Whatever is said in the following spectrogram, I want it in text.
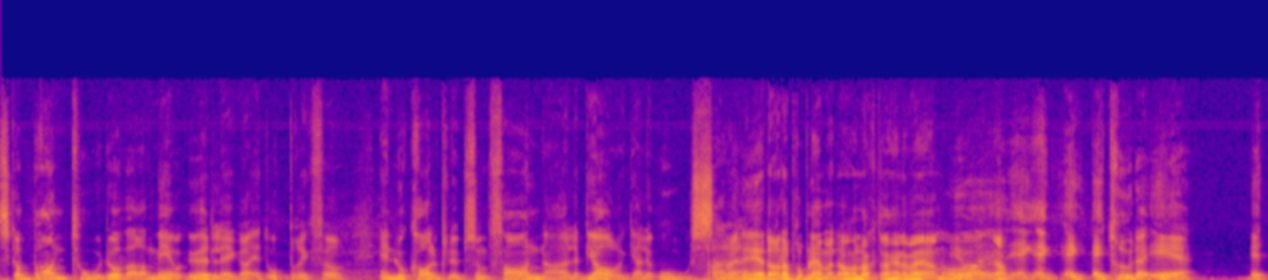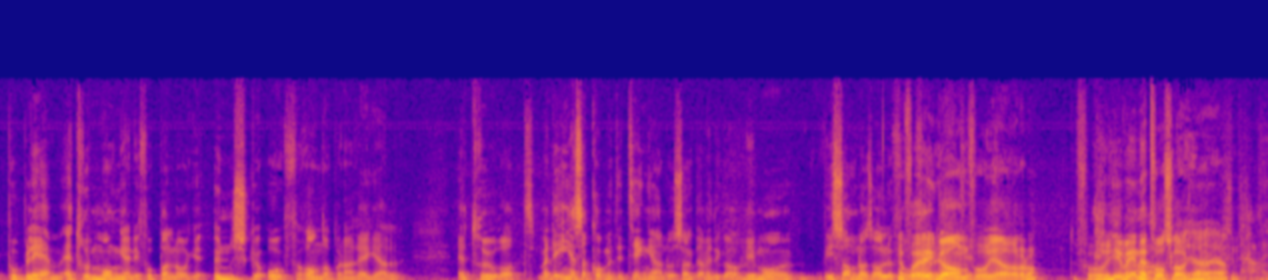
Skal Brann 2 da være med å ødelegge et opprykk for en lokalklubb som Fana eller Bjarg eller Os? Ja, eller? det er da det problemet. Det har lagt det hele veien. Og, jo, ja. jeg, jeg, jeg, jeg, tror det er et problem. Jeg tror mange i Fotball-Norge ønsker å forandre på den regelen. Jeg tror at, Men det er ingen som har kommet til tinget og sagt at vi, må, vi samler oss alle for, for å få det til. for å gjøre det, da? Du får hive inn et forslag. Ja, ja. Nei.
